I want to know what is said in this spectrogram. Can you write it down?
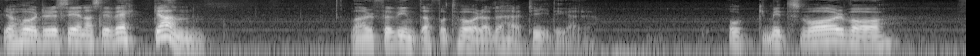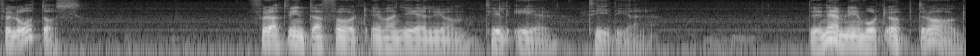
jag hörde det senast i veckan varför vi inte har fått höra det här tidigare. Och mitt svar var förlåt oss för att vi inte har fört evangelium till er tidigare. Det är nämligen vårt uppdrag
